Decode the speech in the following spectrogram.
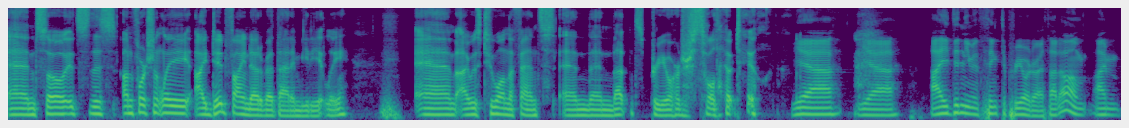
And so it's this. Unfortunately, I did find out about that immediately, and I was too on the fence, and then that's pre-order sold out too. Yeah, yeah. I didn't even think to pre-order. I thought, oh, I'm, I'm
